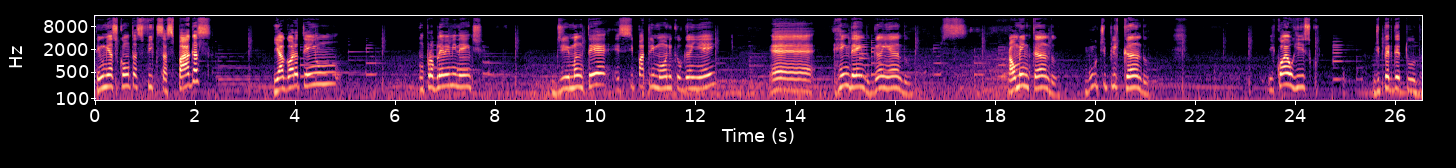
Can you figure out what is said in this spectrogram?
tenho minhas contas fixas pagas. E agora eu tenho um, um problema eminente de manter esse patrimônio que eu ganhei é, rendendo, ganhando, aumentando, multiplicando. E qual é o risco de perder tudo?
